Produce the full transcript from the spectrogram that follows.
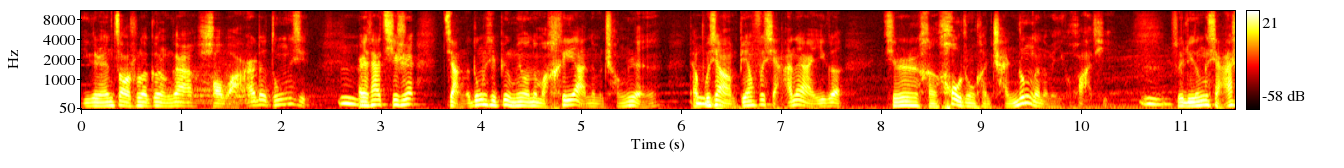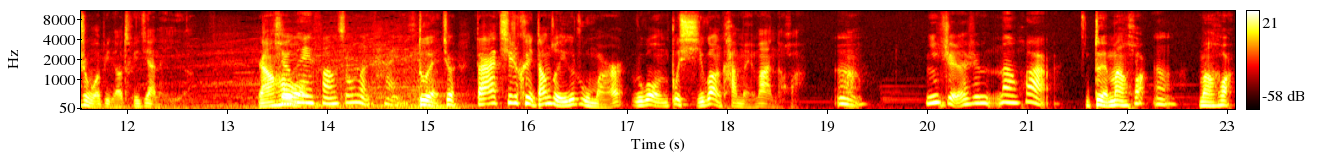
一个人造出了各种各样好玩的东西，嗯而且他其实讲的东西并没有那么黑暗，那么成人，它不嗯像蝙蝠侠那样一个其实很厚重、很沉重的那么一个话题，嗯，所以绿灯侠是我比较推荐的一个。然后就可以放松的看一下。对，就是大家其实可以当做一个入门儿。如果我们不习惯看美漫的话，嗯，你指的是漫画？对漫画，嗯漫画，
